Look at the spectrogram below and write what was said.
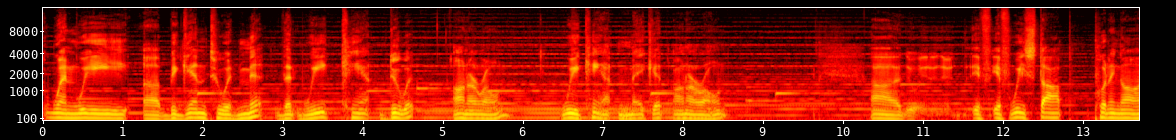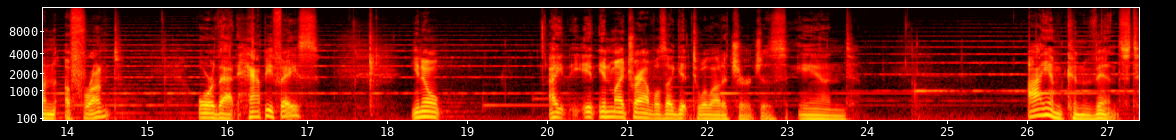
when we uh, begin to admit that we can't do it on our own. We can't make it on our own. Uh, if if we stop putting on a front or that happy face, you know, I in my travels I get to a lot of churches and I am convinced.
